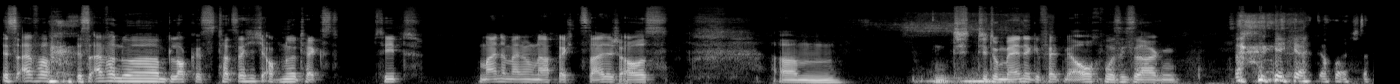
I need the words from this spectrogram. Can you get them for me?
Ist einfach, ist einfach nur ein Blog, ist tatsächlich auch nur Text. Sieht meiner Meinung nach recht stylisch aus. Ähm, und die Domäne gefällt mir auch, muss ich sagen. ja, Dauerstand.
